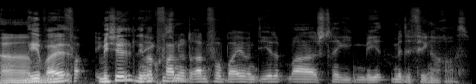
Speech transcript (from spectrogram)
Ähm, nee, weil, Ich fahr- ich- Michel, Ich fahre nur Leverkusen, dran vorbei und jedes Mal strecke ich den Mittelfinger raus.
